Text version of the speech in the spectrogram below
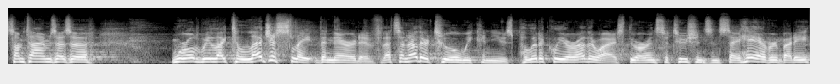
Sometimes, as a world, we like to legislate the narrative. That's another tool we can use, politically or otherwise, through our institutions and say, hey, everybody,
